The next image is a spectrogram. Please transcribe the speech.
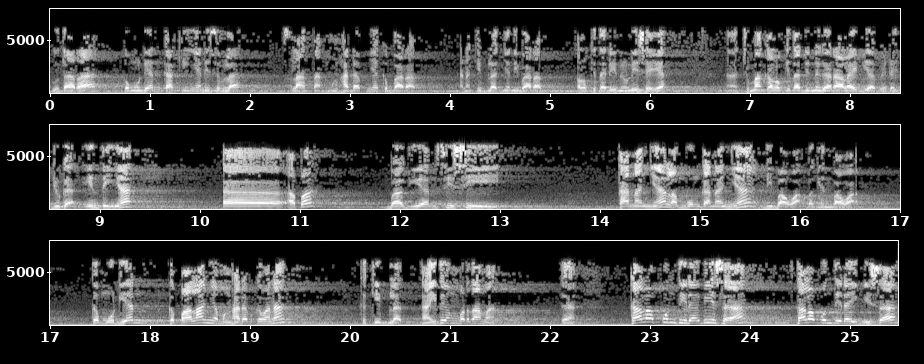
Utara. Kemudian kakinya di sebelah selatan. Menghadapnya ke barat karena kiblatnya di barat. Kalau kita di Indonesia ya. Nah, cuma kalau kita di negara lain ya beda juga. Intinya eh, apa? Bagian sisi kanannya, lambung kanannya di bawah, bagian bawah. Kemudian kepalanya menghadap ke mana? Ke kiblat. Nah, itu yang pertama. Ya. Kalaupun tidak bisa, kalaupun tidak bisa,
